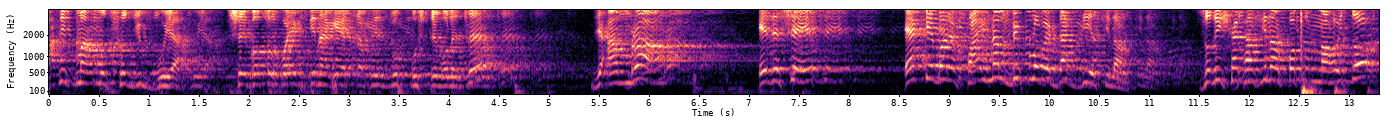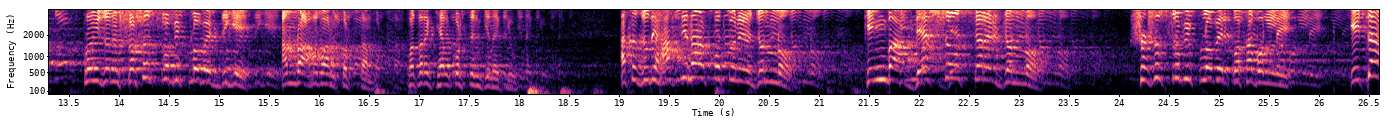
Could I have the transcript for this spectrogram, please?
আসিফ মাহমুদ সজীব ভুয়া সে গত কয়েকদিন আগে একটা ফেসবুক পোস্টে বলেছে যে, আমরা এদেশে একেবারে ফাইনাল বিপ্লবের ডাক দিয়েছিলাম। যদি শেখ হাসিনার পতন না হইতো, প্রয়োজনে সশস্ত্র বিপ্লবের দিকে আমরা আহ্বান করতাম। কথাটা খেয়াল করছেন কিনা কেউ? আচ্ছা যদি হাসিনার পতনের জন্য কিংবা দেশ সংস্কারের জন্য সশস্ত্র বিপ্লবের কথা বললে, এটা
